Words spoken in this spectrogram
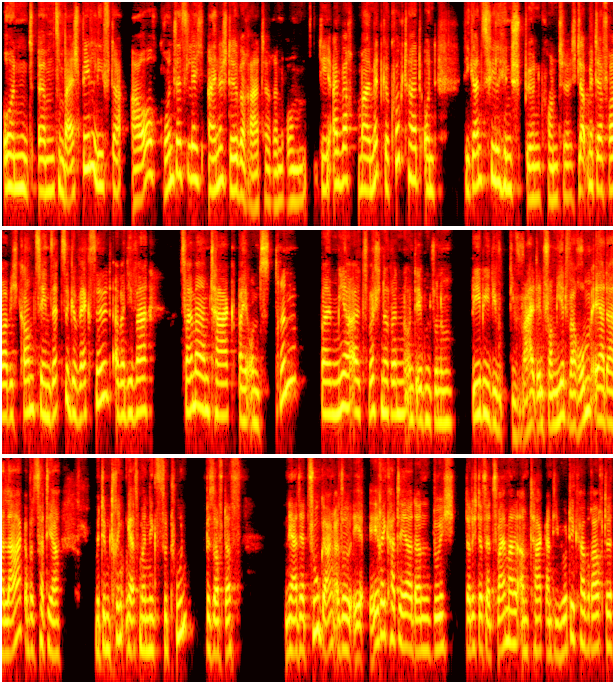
Und ähm, zum Beispiel lief da auch grundsätzlich eine Stillberaterin rum, die einfach mal mitgeguckt hat und die ganz viel hinspüren konnte. Ich glaube, mit der Frau habe ich kaum zehn Sätze gewechselt, aber die war zweimal am Tag bei uns drin, bei mir als Wöchnerin und eben so einem Baby, die, die war halt informiert, warum er da lag, aber das hat ja mit dem Trinken erstmal nichts zu tun, bis auf das, ja, der Zugang, also e-, Erik hatte ja dann durch, dadurch, dass er zweimal am Tag Antibiotika brauchte,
